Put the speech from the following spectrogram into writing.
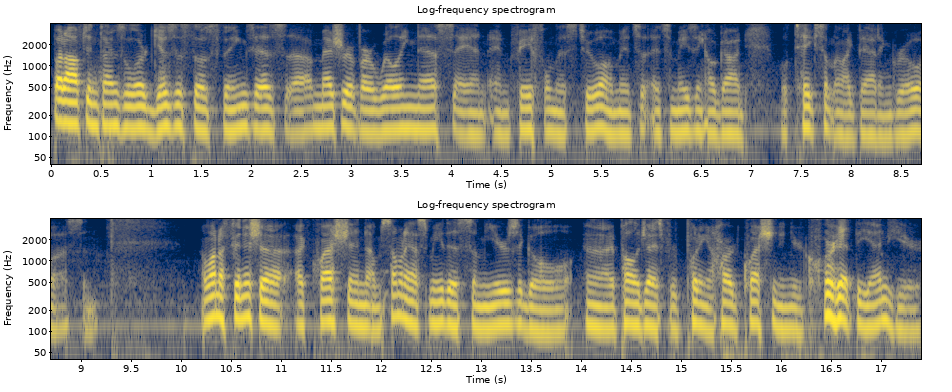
But oftentimes the Lord gives us those things as a measure of our willingness and, and faithfulness to Him. It's, it's amazing how God will take something like that and grow us. And I want to finish a, a question. Um, someone asked me this some years ago, and I apologize for putting a hard question in your court at the end here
